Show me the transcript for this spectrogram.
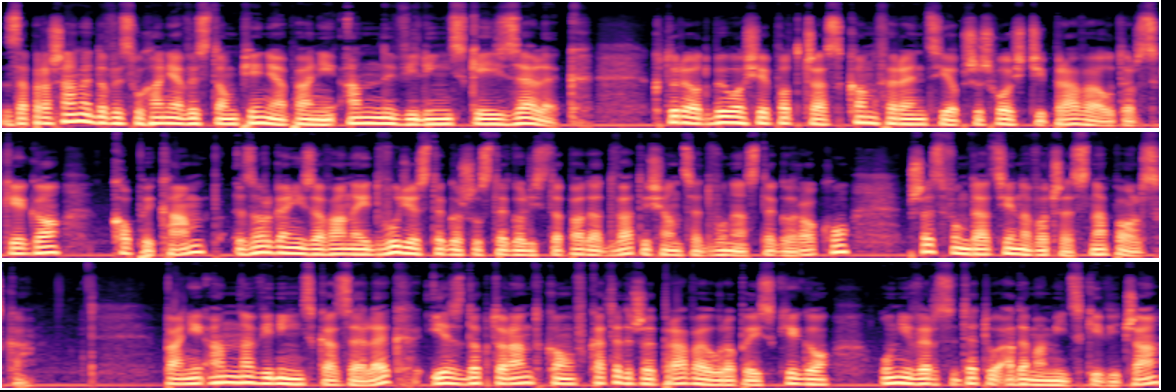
Zapraszamy do wysłuchania wystąpienia pani Anny Wilińskiej-Zelek, które odbyło się podczas konferencji o przyszłości prawa autorskiego Kopy Camp zorganizowanej 26 listopada 2012 roku przez Fundację Nowoczesna Polska. Pani Anna Wilińska-Zelek jest doktorantką w Katedrze Prawa Europejskiego Uniwersytetu Adama Mickiewicza,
